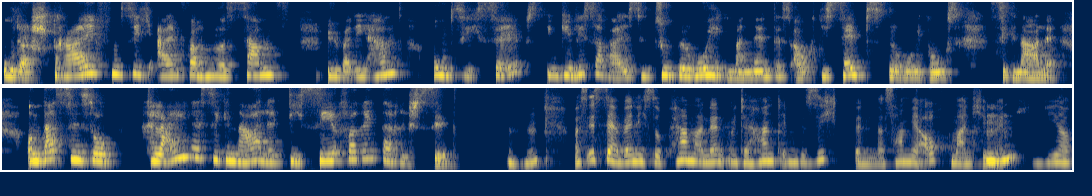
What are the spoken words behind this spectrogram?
oder streifen sich einfach nur sanft über die Hand, um sich selbst in gewisser Weise zu beruhigen. Man nennt es auch die Selbstberuhigungssignale. Und das sind so kleine Signale, die sehr verräterisch sind. Mhm. Was ist denn, wenn ich so permanent mit der Hand im Gesicht bin? Das haben ja auch manche mhm. Menschen, die ja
